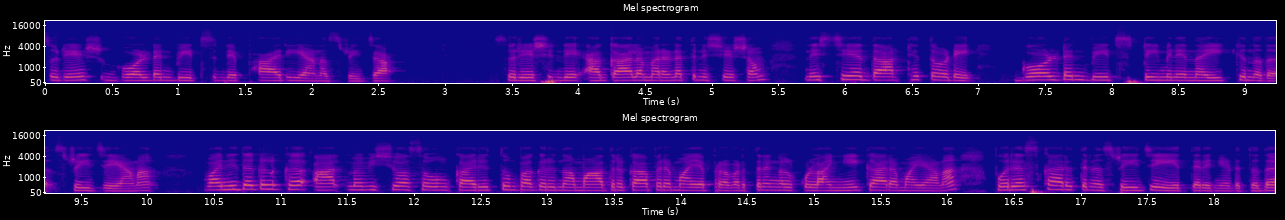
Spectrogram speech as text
സുരേഷ് ഗോൾഡൻ ബീറ്റ്സിന്റെ ഭാര്യയാണ് ശ്രീജ. സുരേഷിന്റെ അകാല മരണത്തിനു ശേഷം നിശ്ചയദാർഢ്യത്തോടെ ഗോൾഡൻ ബീറ്റ്സ് ടീമിനെ നയിക്കുന്നത് ശ്രീജയാണ്. വനിതകൾക്ക് ആത്മവിശ്വാസവും കരുത്തും പകരുന്ന മാതൃകാപരമായ പ്രവർത്തനങ്ങൾക്കുള്ള അംഗീകാരമായാണ് പുരസ്കാരത്തിന് ശ്രീജയെ തിരഞ്ഞെടുത്തത്.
